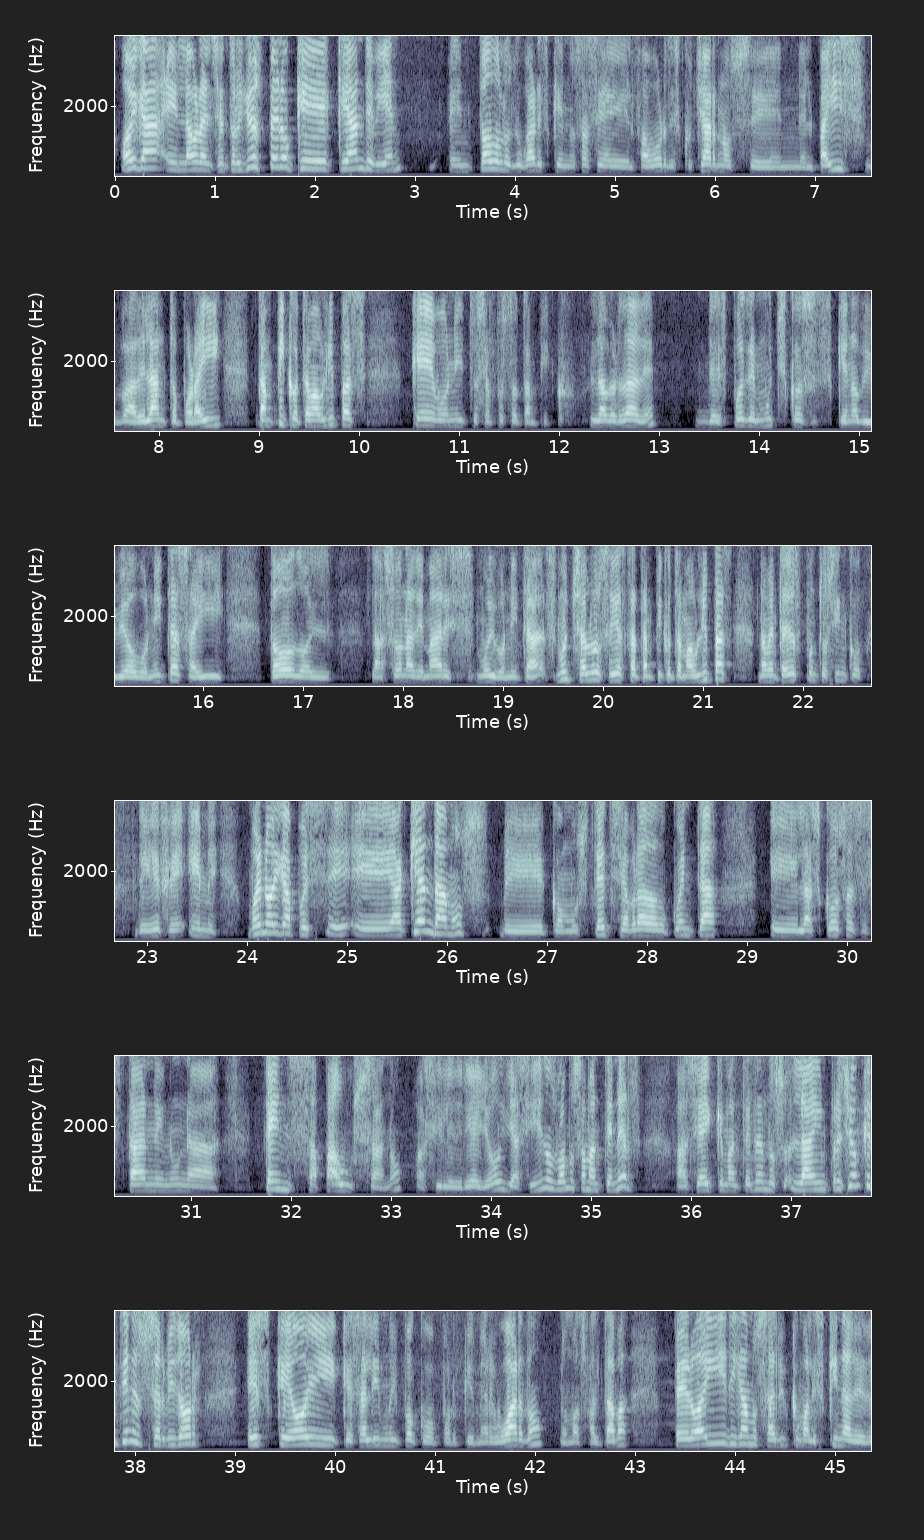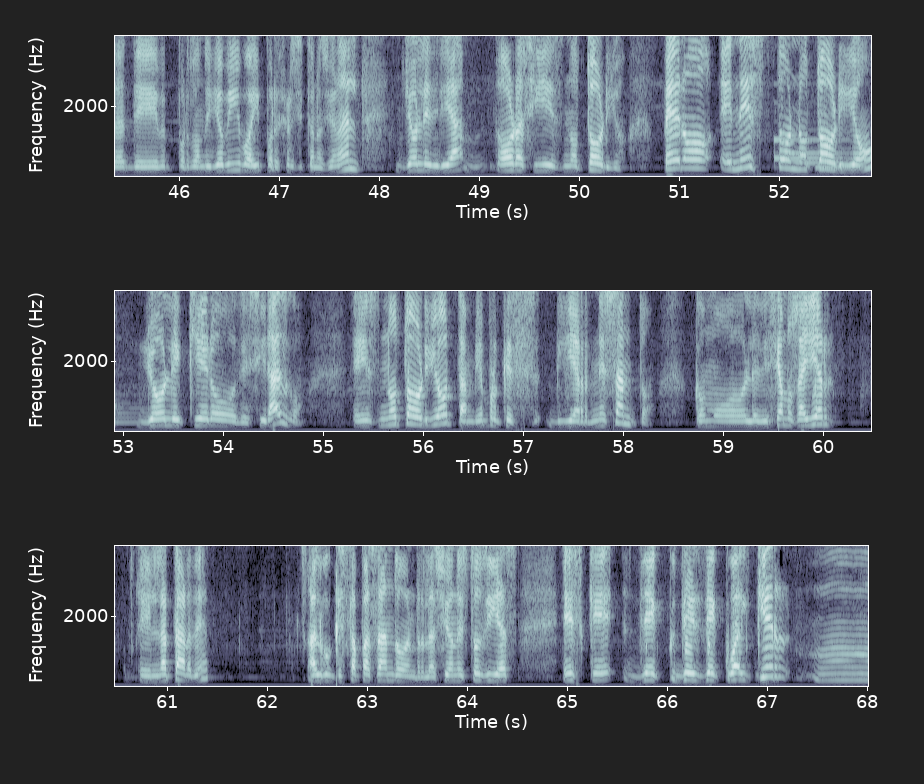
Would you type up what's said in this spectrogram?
Oiga, en la hora del centro, yo espero que, que ande bien en todos los lugares que nos hace el favor de escucharnos en el país, adelanto por ahí, Tampico, Tamaulipas, qué bonito se ha puesto Tampico, la verdad, ¿eh? Después de muchas cosas que no vivió bonitas, ahí todo el la zona de mar es muy bonita. Muchos saludos allá hasta Tampico, Tamaulipas, 92.5 de FM. Bueno, oiga, pues eh, eh, aquí andamos. Eh, como usted se habrá dado cuenta, las cosas están en una tensa pausa, ¿no? Así le diría yo, y así nos vamos a mantener. Así hay que mantenernos. La impresión que tiene su servidor es que hoy que salí muy poco porque me guardo, no más faltaba, pero ahí, digamos, salir como a la esquina de, por donde yo vivo, ahí por Ejército Nacional, yo le diría, ahora sí es notorio. Pero en esto notorio, yo le quiero decir algo. Es notorio también porque es Viernes Santo. Como le decíamos ayer en la tarde, algo que está pasando en relación a estos días es que desde cualquier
